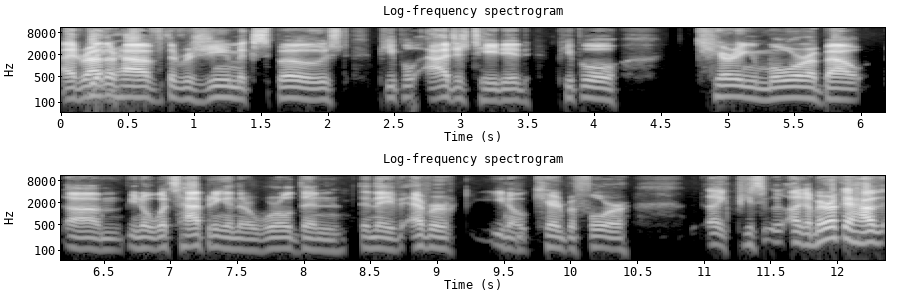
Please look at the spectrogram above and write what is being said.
I'd rather yeah. have the regime exposed, people agitated, people caring more about um, you know what's happening in their world than than they've ever you know cared before. Like because like America has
